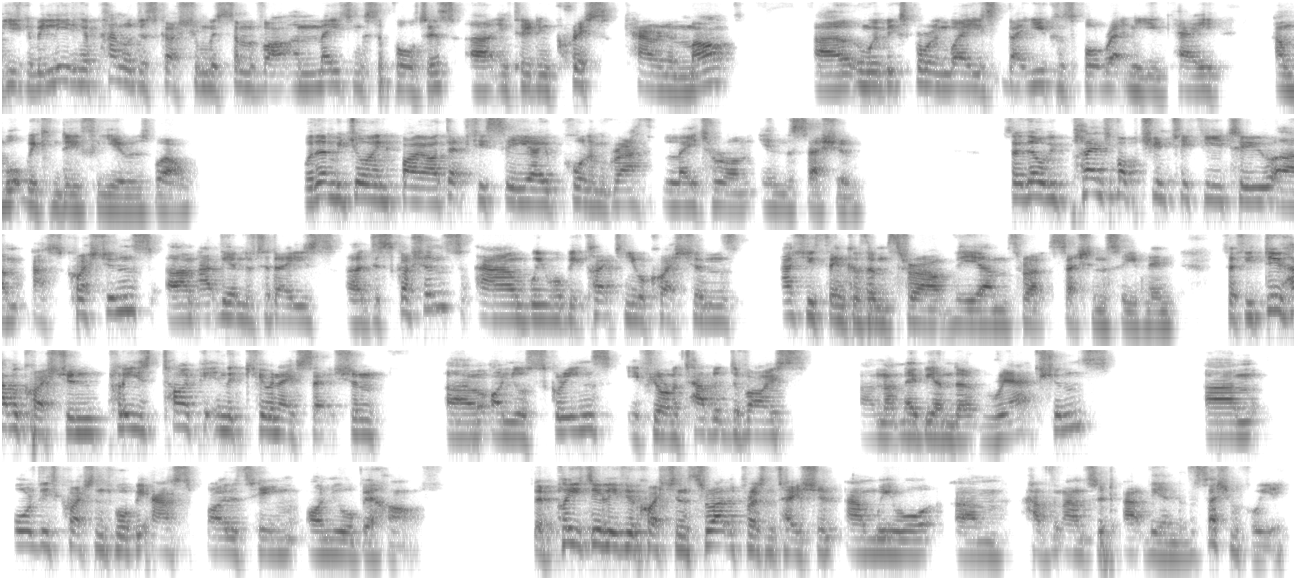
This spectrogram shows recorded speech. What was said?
He's going to be leading a panel discussion with some of our amazing supporters, uh, including Chris, Karen, and Mark. Uh, and we'll be exploring ways that you can support Retina UK and what we can do for you as well. We'll then be joined by our Deputy CEO, Paula McGrath, later on in the session. So there will be plenty of opportunity for you to um, ask questions um, at the end of today's uh, discussions, and we will be collecting your questions as you think of them throughout the um, throughout the session this evening. So if you do have a question, please type it in the Q&A section uh, on your screens. If you're on a tablet device, um, that may be under reactions. Um, all of these questions will be asked by the team on your behalf. So please do leave your questions throughout the presentation and we will um, have them answered at the end of the session for you.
